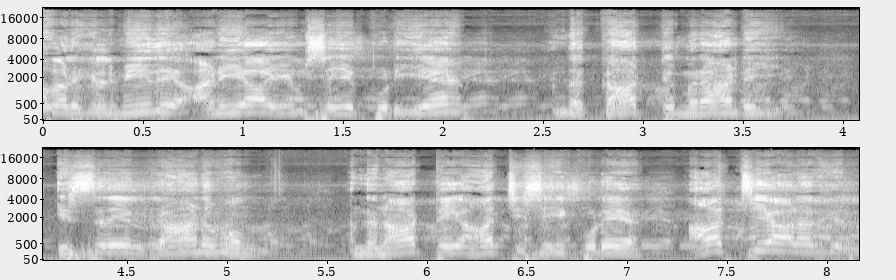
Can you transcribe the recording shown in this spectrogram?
அவர்கள் மீது அநியாயம் செய்யக்கூடிய அந்த காட்டு மிராண்டி இஸ்ரேல் ராணுவம் அந்த நாட்டை ஆட்சி செய்யக்கூடிய ஆட்சியாளர்கள்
